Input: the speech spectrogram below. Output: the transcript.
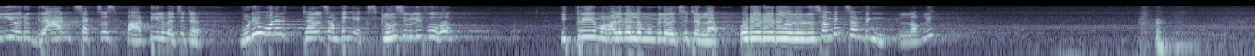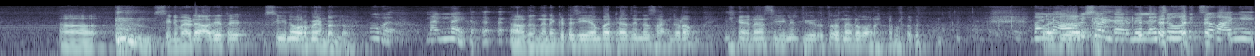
ഈ ഒരു ഗ്രാൻഡ് സക്സസ് പാർട്ടിയിൽ വെച്ചിട്ട് would you want tell something exclusively for ഇത്രയും ആളുകളുടെ മുമ്പിൽ വെച്ചിട്ടല്ല ഒരു ഒരു ഒരു സംതിങ് സംതിങ് ലവ്ലി സിനിമയുടെ ആദ്യത്തെ സീൻ ഓർമ്മയുണ്ടല്ലോ? നന്നായിട്ട്. അത് നിനക്കിട്ട് ചെയ്യാൻ പറ്റാത്തതിന്റെ സങ്കടം ഞാൻ ആ സീനിൽ തീർത്തു എന്നാണ് പറയാനുള്ളത്. വല്ല പക്ഷേ- ആവശ്യം ഉണ്ടായിരുന്നില്ല ചോദിച്ചു വാങ്ങി.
